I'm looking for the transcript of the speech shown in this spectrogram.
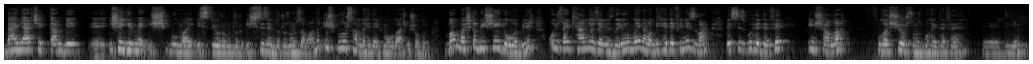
ben gerçekten bir e, işe girme, iş bulmayı istiyorumdur, işsizimdir uzun zamandır. İş bulursam da hedefime ulaşmış olurum. Bambaşka bir şey de olabilir. O yüzden kendi özelinizde yorumlayın ama bir hedefiniz var ve siz bu hedefe inşallah ulaşıyorsunuz bu hedefe e, diyeyim.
